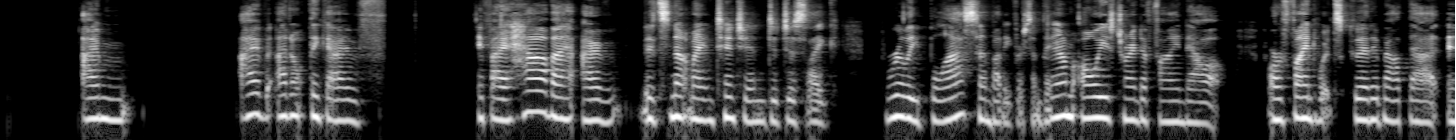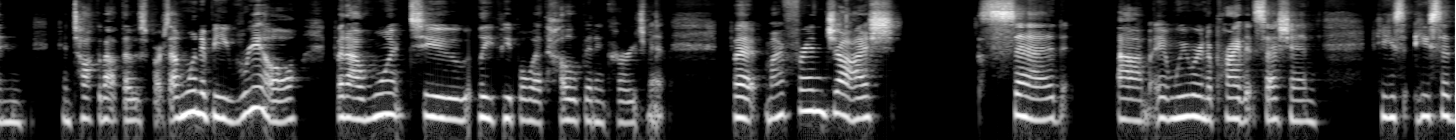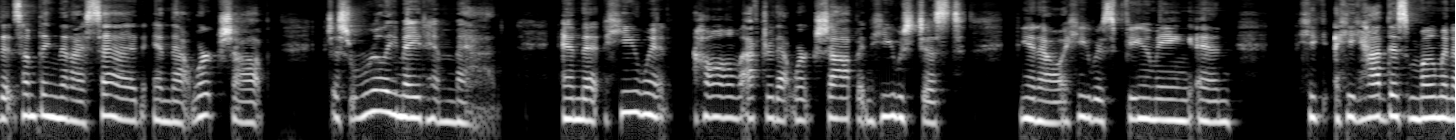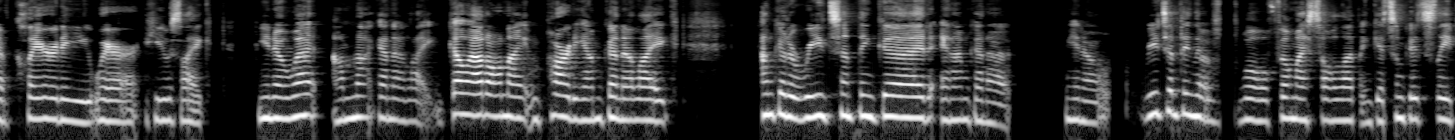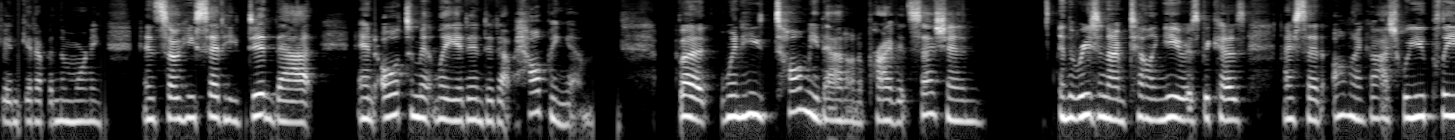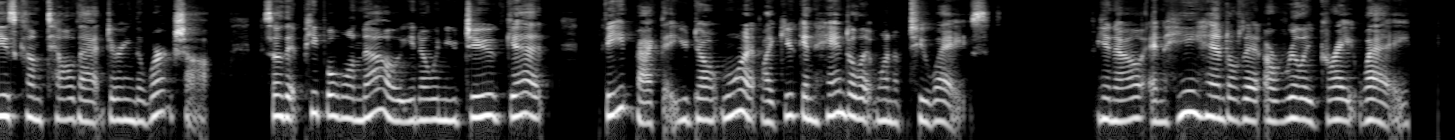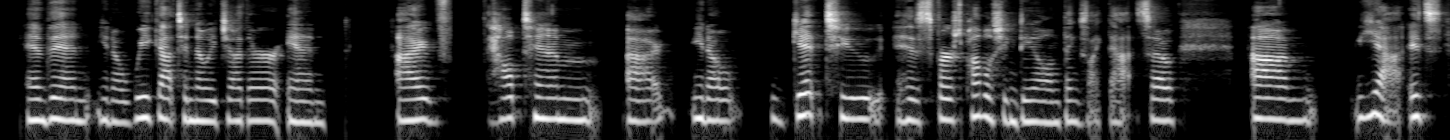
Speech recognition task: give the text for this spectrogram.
I'm I've I don't think I've if I have I I it's not my intention to just like really blast somebody for something. I'm always trying to find out or find what's good about that and and talk about those parts. I want to be real, but I want to leave people with hope and encouragement. But my friend Josh said, um, and we were in a private session. He's, he said that something that I said in that workshop just really made him mad and that he went home after that workshop and he was just, you know, he was fuming and he, he had this moment of clarity where he was like, you know what? I'm not going to like go out all night and party. I'm going to like, I'm going to read something good and I'm going to, you know, read something that will fill my soul up and get some good sleep and get up in the morning. And so he said he did that. And ultimately it ended up helping him. But when he told me that on a private session, and the reason I'm telling you is because I said, Oh my gosh, will you please come tell that during the workshop so that people will know, you know, when you do get feedback that you don't want, like you can handle it one of two ways you know, and he handled it a really great way. And then, you know, we got to know each other and I've helped him, uh, you know, get to his first publishing deal and things like that. So, um, yeah, it's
